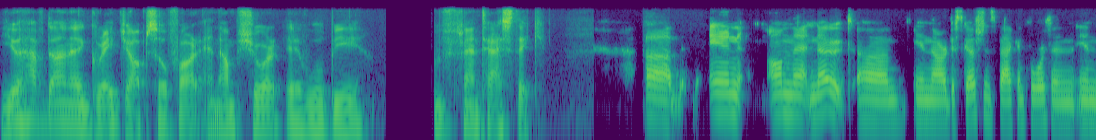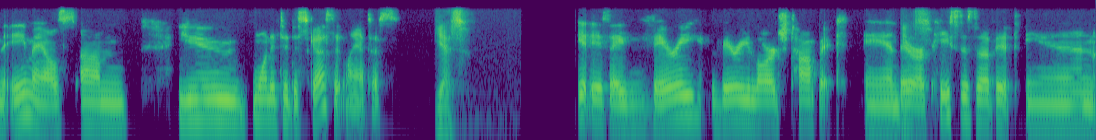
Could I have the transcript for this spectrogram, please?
You have done a great job so far, and I'm sure it will be Fantastic. Um, and on that note, um, in our discussions back and forth in, in the emails, um, you wanted to discuss Atlantis. Yes. It is a very, very large topic, and there yes. are pieces of it in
